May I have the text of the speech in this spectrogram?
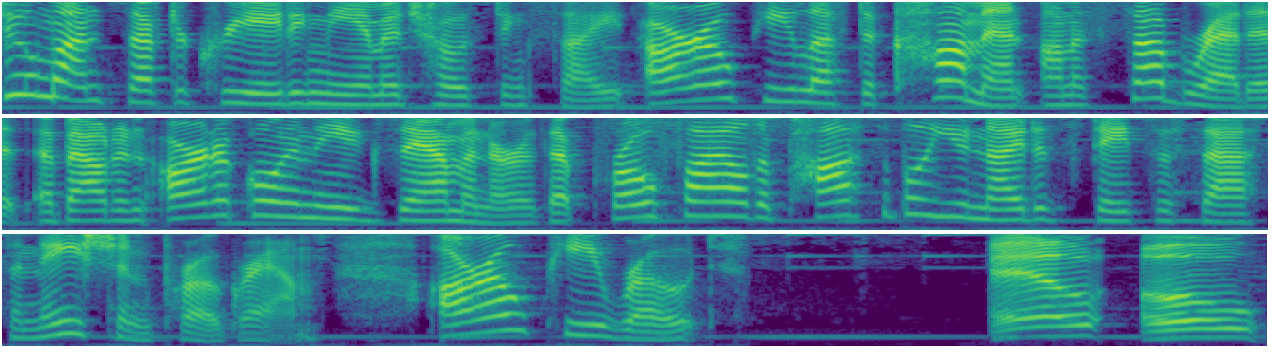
Two months after creating the image hosting site, ROP left a comment on a subreddit about an article in The Examiner that profiled a possible United States assassination program. ROP wrote LOL.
